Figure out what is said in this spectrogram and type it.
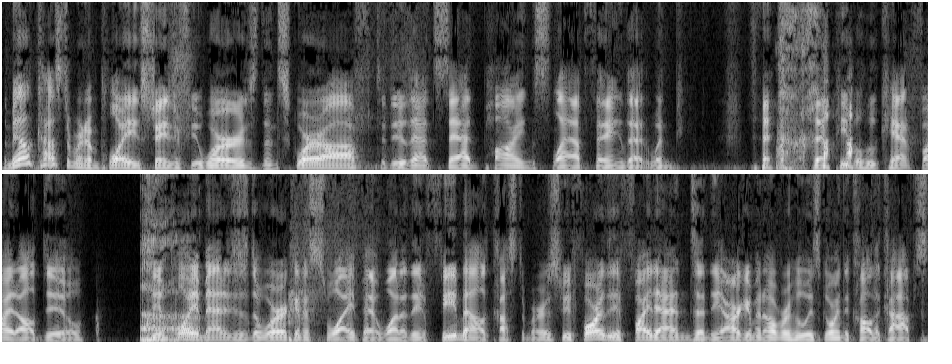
The male customer and employee exchange a few words, then square off to do that sad pawing slap thing that when that people who can't fight all do. The employee manages to work in a swipe at one of the female customers before the fight ends and the argument over who is going to call the cops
